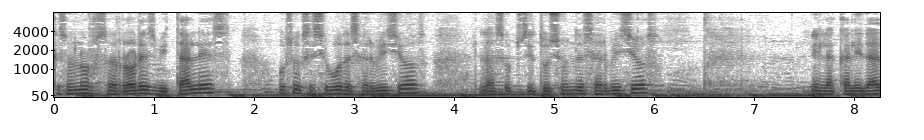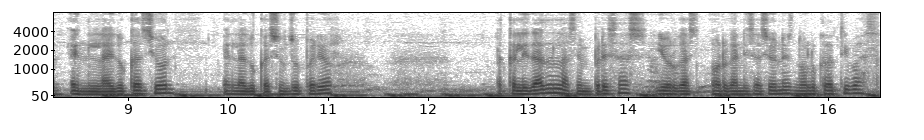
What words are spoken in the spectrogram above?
que son los errores vitales, uso excesivo de servicios, la sustitución de servicios y la calidad en la educación en la educación superior, la calidad en las empresas y organizaciones no lucrativas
